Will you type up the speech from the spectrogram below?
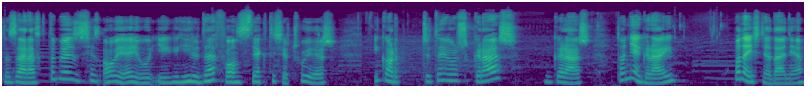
to zaraz, kto by się... Ojeju, i Ildefons, jak ty się czujesz? Igor, czy ty już grasz? Grasz. To nie graj. Podaj śniadanie.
